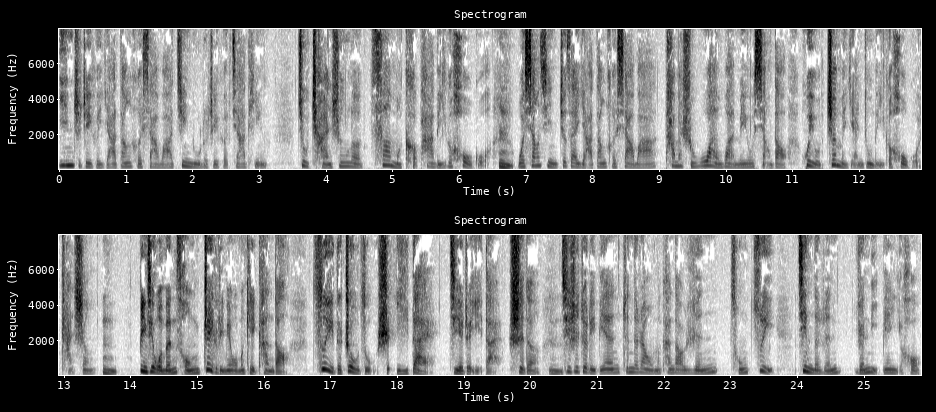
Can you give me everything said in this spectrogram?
因着这个亚当和夏娃进入了这个家庭，就产生了这么可怕的一个后果。嗯，我相信这在亚当和夏娃他们是万万没有想到会有这么严重的一个后果产生。嗯，并且我们从这个里面我们可以看到，罪的咒诅是一代接着一代。是的，嗯其实这里边真的让我们看到，人从罪进的人人里边以后，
